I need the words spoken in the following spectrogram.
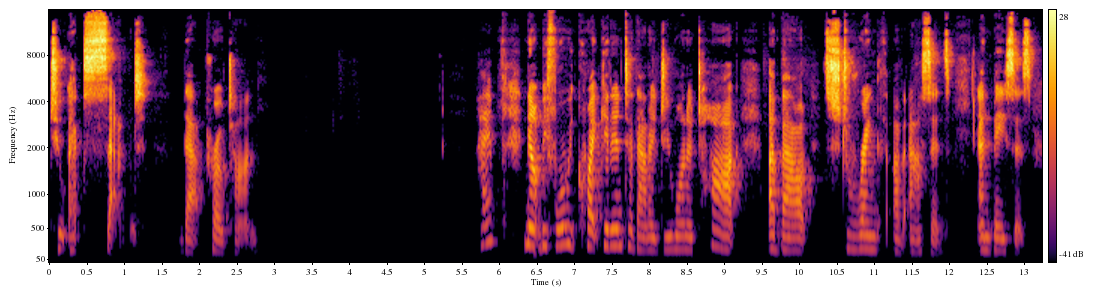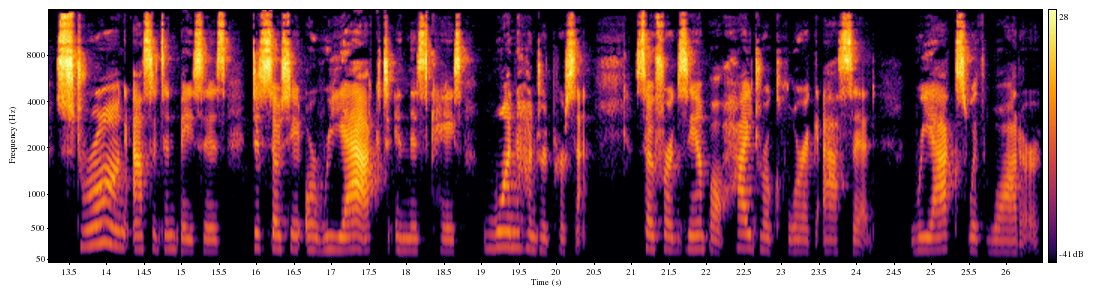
to accept that proton. Okay, now before we quite get into that, I do want to talk about strength of acids and bases. Strong acids and bases dissociate or react, in this case, 100%. So, for example, hydrochloric acid reacts with water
